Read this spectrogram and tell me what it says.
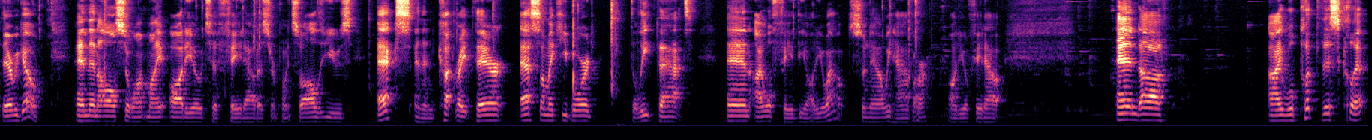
there we go. And then I'll also want my audio to fade out at a certain point. So I'll use X and then cut right there, S on my keyboard, delete that, and I will fade the audio out. So now we have our audio fade out. And uh, I will put this clip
